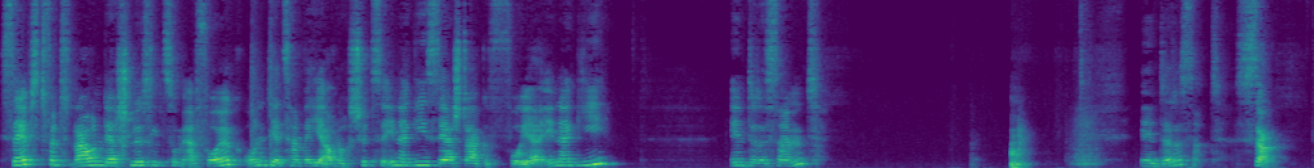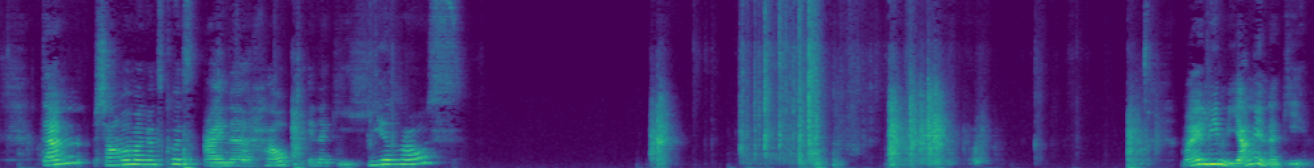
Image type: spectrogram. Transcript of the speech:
Selbstvertrauen der Schlüssel zum Erfolg. Und jetzt haben wir hier auch noch Schütze-Energie, sehr starke Feuerenergie. Interessant. Interessant. So, dann schauen wir mal ganz kurz eine Hauptenergie hier raus. Meine lieben Yang-Energie,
